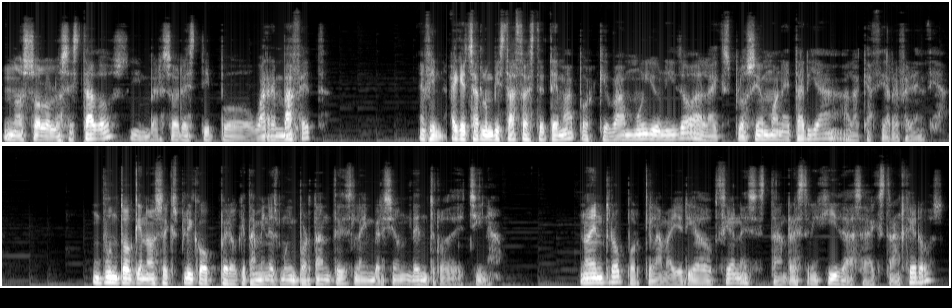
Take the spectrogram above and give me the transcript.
no solo los estados, inversores tipo Warren Buffett. En fin, hay que echarle un vistazo a este tema porque va muy unido a la explosión monetaria a la que hacía referencia. Un punto que no os explico, pero que también es muy importante, es la inversión dentro de China. No entro porque la mayoría de opciones están restringidas a extranjeros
